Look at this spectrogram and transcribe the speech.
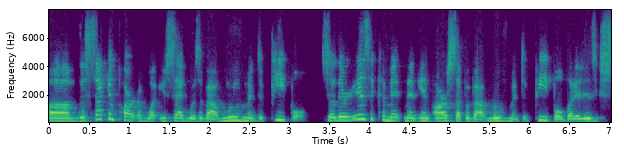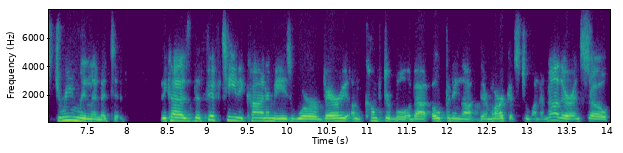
Um, the second part of what you said was about movement of people. So there is a commitment in RCEP about movement of people, but it is extremely limited because the 15 economies were very uncomfortable about opening up their markets to one another. And so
